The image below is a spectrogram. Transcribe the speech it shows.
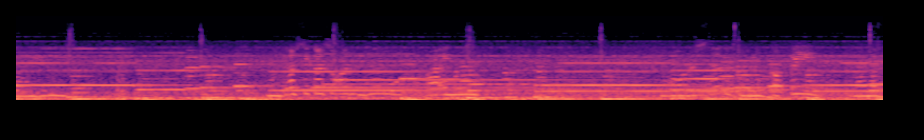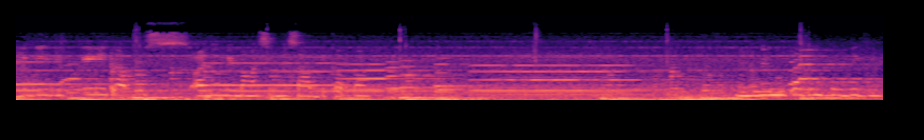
lang yun. Mag-kasi kaso ka na eh. Nanaginip ka eh. Tapos, ano, may mga sinasabi ka pa. Inumin mo pa ng tubig eh.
